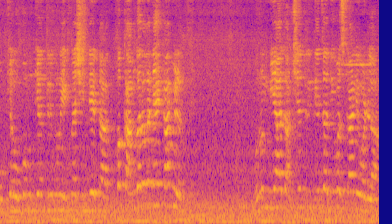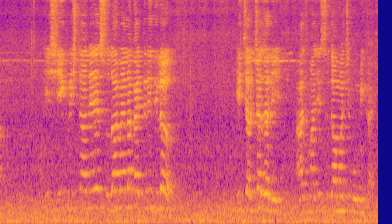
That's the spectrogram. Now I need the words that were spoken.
मुख्य उपमुख्यमंत्री म्हणून एकनाथ शिंदे येतात. मग कामगाराला न्याय का मिळत नाही? म्हणून मी आज अक्षय तृतीयेचा दिवस का निवडला? की श्रीकृष्णाने सुदाम्याला काहीतरी दिलं. ही चर्चा झाली. आज माझी सुदामाची भूमिका आहे.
